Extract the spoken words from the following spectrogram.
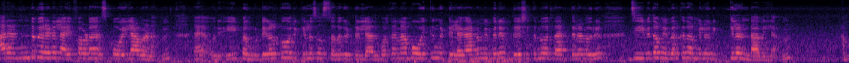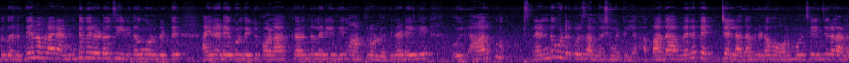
ആ രണ്ടുപേരുടെ ലൈഫ് അവിടെ സ്പോയിൽ ആവണം ഒരു ഈ പെൺകുട്ടികൾക്ക് ഒരിക്കലും സ്വസ്ഥത കിട്ടില്ല. അതുപോലെ തന്നെ ആ ബോയ്ക്കും കിട്ടില്ല. കാരണം ഇവർ ഉദ്ദേശിക്കുന്ന ഒരു തരത്തിലുള്ള ഒരു ജീവിതം ഇവർക്ക് തമ്മിൽ ഒരിക്കലും ഉണ്ടാവില്ല. അപ്പോൾ അപ്പൊ വെറുതെ നമ്മൾ ആ രണ്ടുപേരുടെ ജീവിതം കൊണ്ടിട്ട് അതിനിടയിൽ കൊണ്ടുപോയിട്ട് കൊളാക്കുക എന്നുള്ള രീതി മാത്രമേ ഉള്ളൂ. ഇതിനിടയിൽ ആർക്കും രണ്ടു കൂട്ടർക്കും ഒരു സന്തോഷം കിട്ടില്ല. അപ്പോൾ അത് അവരെ തെറ്റല്ല. അത് അവരുടെ ഹോർമോൺ ചേഞ്ചുകളാണ്.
